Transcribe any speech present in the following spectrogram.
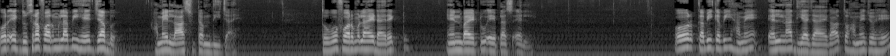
और एक दूसरा फार्मूला भी है, जब हमें लास्ट टर्म दी जाए। तो वो फार्मूला है direct N by two A plus L और कभी कभी हमें एल ना दिया जाएगा तो हमें जो है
